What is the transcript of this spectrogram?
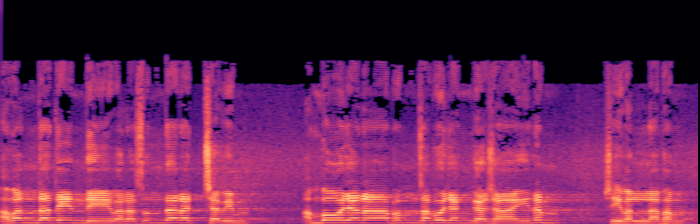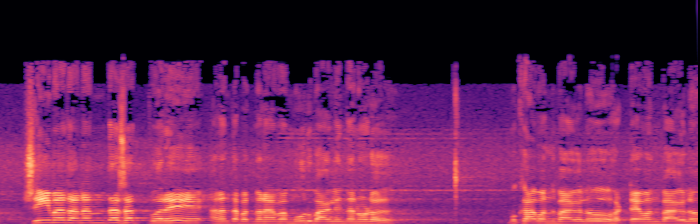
ಅವಂದತೇಂದೇವರ ಸುಂದರಚ್ಛವಿಂ ಅಂಬೋಜನಾಭಂ ಸಭುಜಂಗಶಾಯಿನಂ ಶ್ರೀವಲ್ಲಭಂ ಶ್ರೀಮದನಂತ ಸತ್ಪುರೇ ಅನಂತ ಪದ್ಮನಾಭ ಮೂರು ಬಾಗಿಲಿಂದ ನೋಡೋದು. ಮುಖ ಒಂದು ಬಾಗಿಲು, ಹೊಟ್ಟೆ ಒಂದು ಬಾಗಿಲು,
